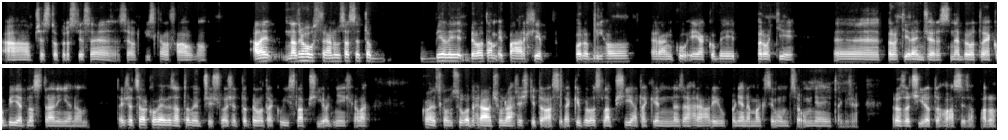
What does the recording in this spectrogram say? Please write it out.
A přesto prostě se, se odpískal faul, no. Ale na druhou stranu zase to byly, bylo tam i pár chyb podobného ranku i jakoby proti, eh, proti Rangers. Nebylo to jakoby jednostranný jenom. Takže celkově za to mi přišlo, že to bylo takový slabší od nich, ale konec konců od hráčů na hřišti to asi taky bylo slabší a taky nezahráli úplně na maximum, co umějí, takže rozočí do toho asi zapadl.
